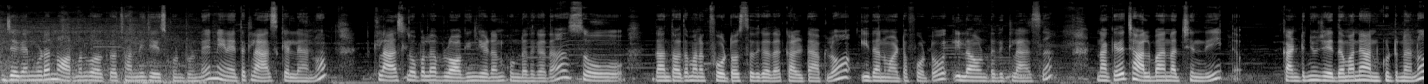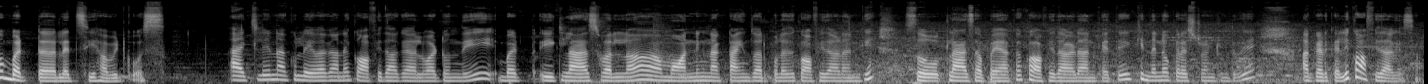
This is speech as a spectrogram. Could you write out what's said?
జగన్ కూడా నార్మల్ వర్కౌట్స్ అన్నీ చేసుకుంటుండే. నేనైతే క్లాస్కి వెళ్ళాను. క్లాస్ లోపల వ్లాగింగ్ చేయడానికి ఉండదు కదా. సో దాని తర్వాత మనకు ఫోటో వస్తుంది కదా కల్ ట్యాప్లో ఇదనమాట ఫోటో ఇలా ఉంటుంది క్లాస్ నాకైతే చాలా బాగా నచ్చింది. కంటిన్యూ చేద్దామని అనుకుంటున్నాను. But let's see how it goes actually నాకు లేవగానే కాఫీ తాగే అలవాటు ఉంది. బట్ ఈ క్లాస్ వల్ల మార్నింగ్ నాకు టైం సరిపోలేదు కాఫీ తాగడానికి. సో క్లాస్ అయిపోయాక కాఫీ తాగడానికి అయితే కిందనే ఒక రెస్టారెంట్ ఉంటుంది. అక్కడికి వెళ్ళి కాఫీ తాగేసాం.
